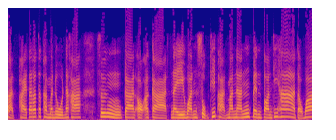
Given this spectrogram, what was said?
ษัตริย์ภายใต้รัฐธรรมนูญนะคะ ซึ่งการออกอากาศในวันศุกร์ที่ผ่านมานั้นเป็นตอนที่ 5 แต่ว่า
